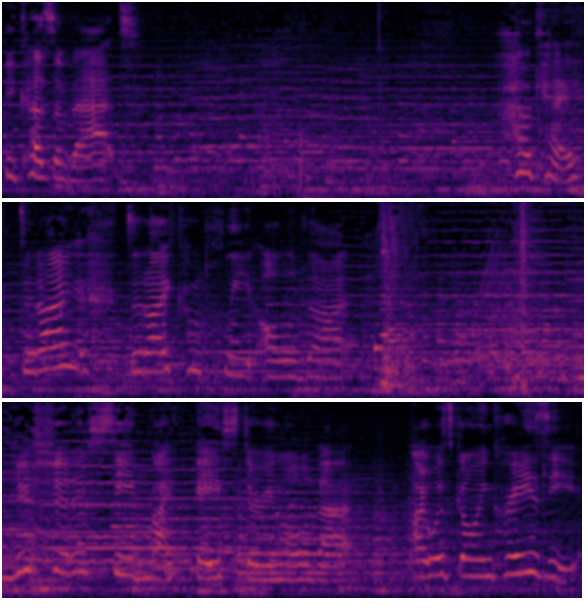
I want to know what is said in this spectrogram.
because of that. Okay, did I did I complete all of that? You should have seen my face during all of that. I was going crazy.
